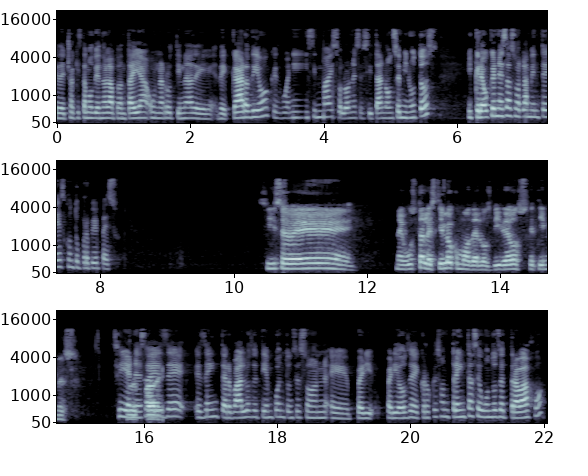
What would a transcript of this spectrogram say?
Que de hecho aquí estamos viendo en la pantalla una rutina de, de cardio que es buenísima y solo necesitan 11 minutos. Y creo que en esa solamente es con tu propio peso. Sí, se ve. Me gusta el estilo como de los videos que tienes. Sí, en esa es de, es de intervalos de tiempo, entonces son eh, periodos de, creo que son 30 segundos de trabajo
